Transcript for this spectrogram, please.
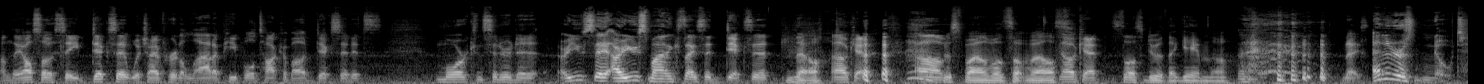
Um, they also say Dixit, which I've heard a lot of people talk about Dixit. It's more considered a. Are you say? Are you smiling because I said Dixit? No. Okay. Um, just smiling about something else. okay. Still has to do with that game, though. Nice. Editor's note.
